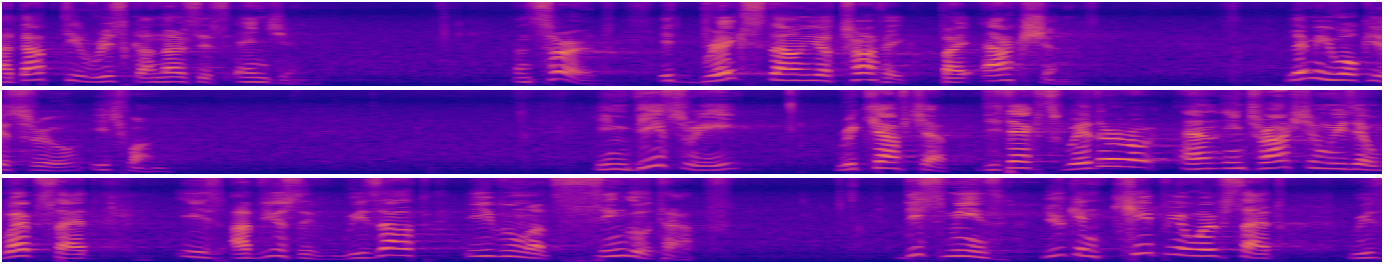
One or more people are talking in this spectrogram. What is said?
adaptive risk analysis engine. And third, it breaks down your traffic by action. Let me walk you through each one. In v3, reCAPTCHA detects whether an interaction with your website is abusive without even a single tap. This means you can keep your website with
